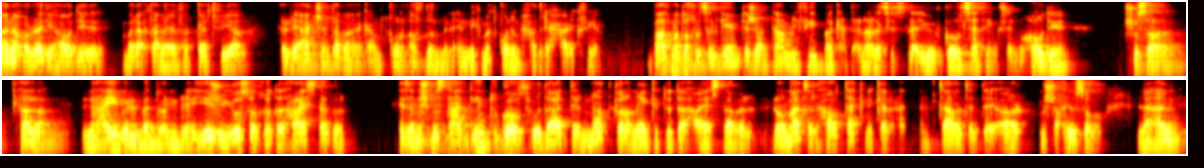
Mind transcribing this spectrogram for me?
أنا already هودي مرقت عليها فكرت فيها. ال reaction تبعك عم تكون أفضل من إنك ما تكون محضري حالك فيها. بعد ما تخلص ال game ترجع تعملي feedback and analysis ل your goal settings إنه هودي شو صار؟ هلأ اللعيبه اللي بدهم يجوا يوصلوا to the highest level. إذا مش مستعدين to go through that they're not gonna make it to the highest level. No matter how technical and talented they are مش رح يوصلوا. لأن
